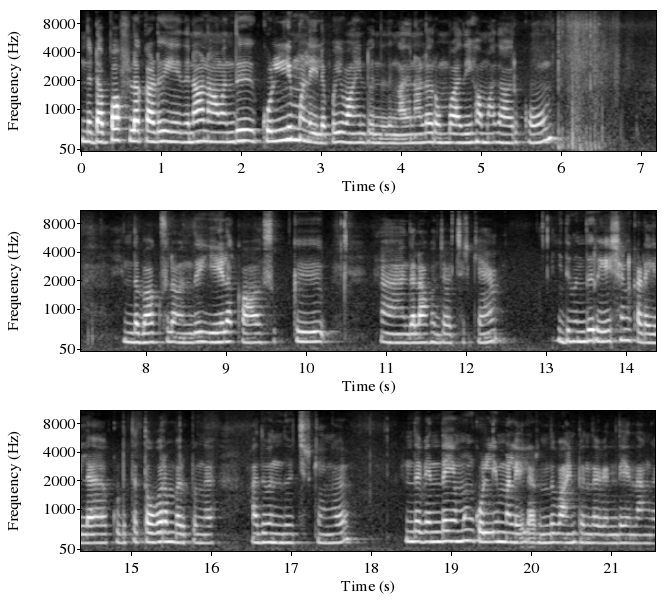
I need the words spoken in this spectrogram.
இந்த டப்பா ஃபுல்லாக கடு எதுனா நான் வந்து கொல்லிமலையில் போய் வாங்கிட்டு வந்ததுங்க. அதனால் ரொம்ப அதிகமாக தான் இருக்கும். இந்த பாக்ஸில் வந்து ஏலக்காய் சுக்கு இதெல்லாம் கொஞ்சம் வச்சுருக்கேன். இது வந்து ரேஷன் கடையில் கொடுத்த துவரம் பருப்புங்க. அது வந்து வச்சுருக்கேங்க. இந்த வெந்தயமும் கொல்லிமலையிலேருந்து வாங்கிட்டு வந்த வெந்தயம் தாங்க.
